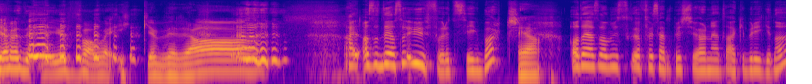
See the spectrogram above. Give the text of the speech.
ja, men det er jo faen meg ikke bra. Nei, altså Det er så uforutsigbart. Ja. Og det er sånn, Vi skal for eksempel kjøre ned til Aker Brygge nå.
